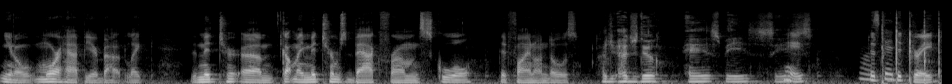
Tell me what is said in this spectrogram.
you know more happy about, like the midterm. Um, got my midterms back from school. Did fine on those. How'd you, how'd you do? A's, B's, C's. A's. That's did, good. did great.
